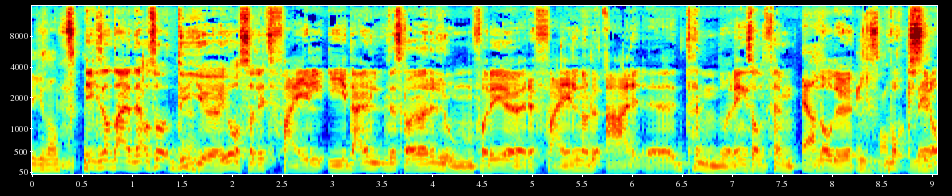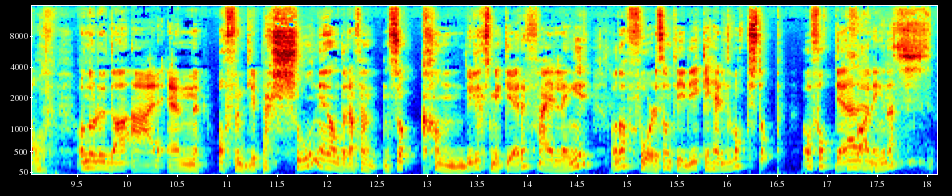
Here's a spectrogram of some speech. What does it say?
Ikke sant? Ikke sant, det er det. Altså, du gjør jo også litt feil i det, jo, det, skal jo være rom for å gjøre feil når du er eh, tenåring, sånn 15, ja, og du vokser opp. Og når du da er en offentlig person i en alder av 15, så kan du liksom ikke gjøre feil lenger. Og da får du samtidig ikke helt vokst opp og fått de erfaringene. Ja,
